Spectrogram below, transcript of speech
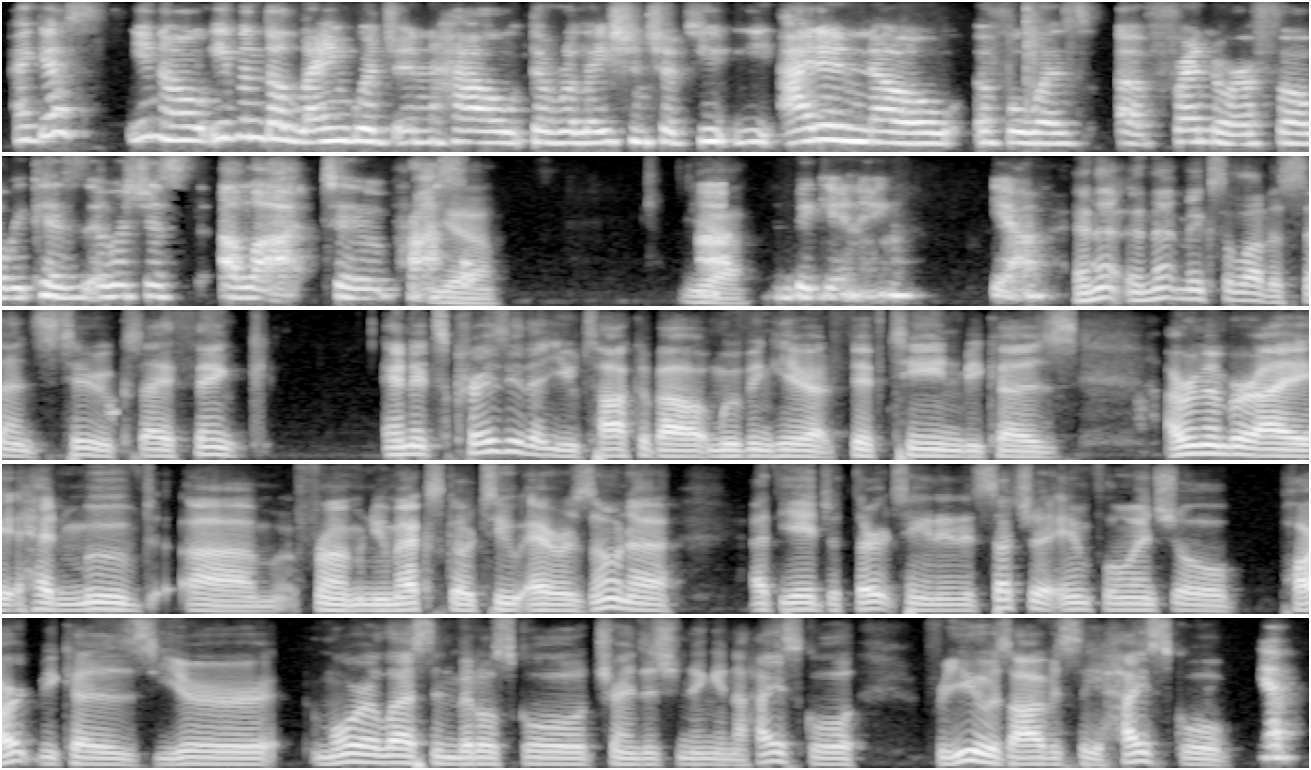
I guess you know even the language and how the relationships. You, you, I didn't know if it was a friend or a foe because it was just a lot to process. Yeah. Yeah. Beginning. Yeah. And that and that makes a lot of sense too because I think, and it's crazy that you talk about moving here at 15 because I remember I had moved um, from New Mexico to Arizona at the age of 13, and it's such an influential part because you're more or less in middle school transitioning into high school. For you is obviously high school. Yep.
